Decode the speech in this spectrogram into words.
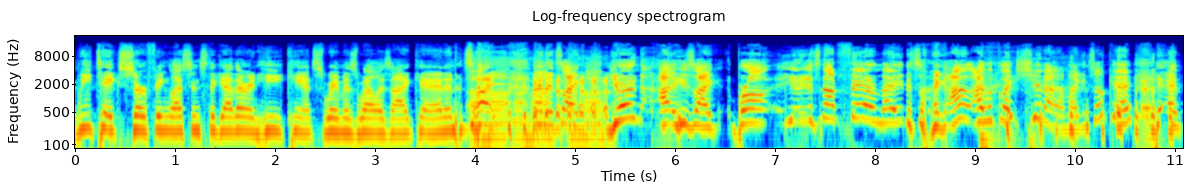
we take surfing lessons together, and he can't swim as well as I can, and it's like, and it's like you're. Uh, he's like, bro, it's not fair, mate. It's like I, I look like shit. I'm like, it's okay. And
